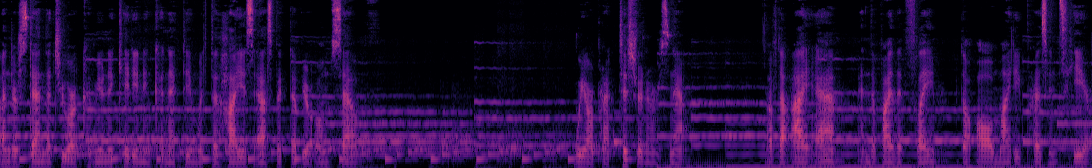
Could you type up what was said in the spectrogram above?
Understand that you are communicating and connecting with the highest aspect of your own self. We are practitioners now of the I am and the violet flame the Almighty presence here.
